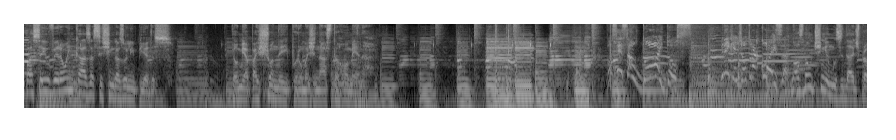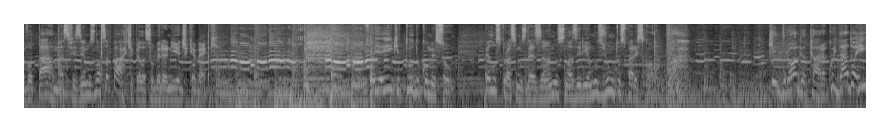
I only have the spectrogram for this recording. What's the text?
passei o verão em casa assistindo às Olimpíadas. Eu me apaixonei por uma ginasta romena. Vocês são doidos! Briguem de outra coisa! Nós não tínhamos idade para votar, mas fizemos nossa parte pela soberania de Quebec. Foi aí que tudo começou. Pelos próximos 10 anos, nós iríamos juntos para a escola. Ah, que droga, cara! Cuidado aí!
